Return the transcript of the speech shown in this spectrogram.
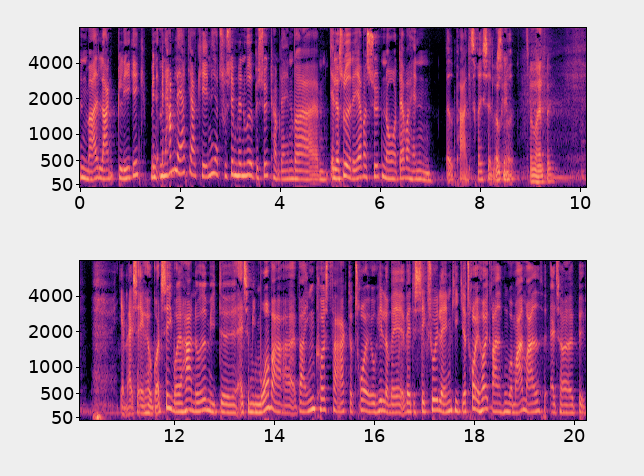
En meget lang blik, ikke? Men, men ham lærte jeg at kende. Jeg tog simpelthen ud og besøgte ham, da han var... øh, Eller sluttede, da jeg var 17 år, der var han, hvad, par 50 eller sådan Okay. noget. Hvad var han for en? Jamen altså, jeg kan jo godt se, hvor jeg har noget af mit... Øh, altså, min mor var, var ingen kostforagt, og tror jeg jo heller, hvad, hvad det seksuelle angik. Jeg tror i høj grad, hun var meget, meget... Altså, be-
